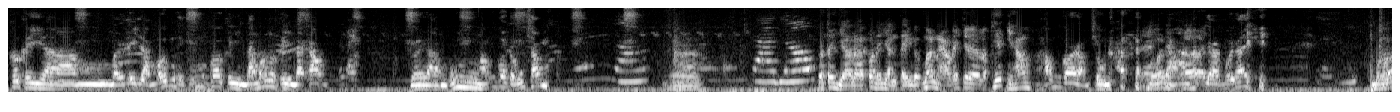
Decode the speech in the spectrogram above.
Có khi à, mà đi làm mướn thì cũng có khi người ta mướn có khi người ta không. Rồi làm cũng không có đủ sống à. rồi tới giờ là có để dành tiền được mớ nào để cho lập thiết gì không? Không có đồng xu nữa. Bữa nào ăn hết cho bữa đấy. Bữa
